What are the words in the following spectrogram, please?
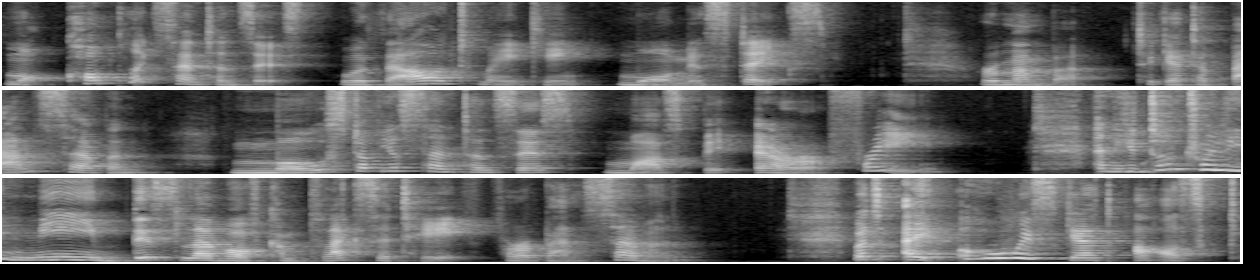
more complex sentences without making more mistakes. Remember, to get a band 7, most of your sentences must be error free. And you don't really need this level of complexity for a band 7. But I always get asked,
